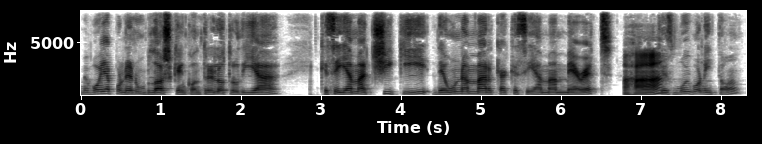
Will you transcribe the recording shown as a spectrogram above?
me voy a poner un blush que encontré el otro día que se llama Chiqui de una marca que se llama Merit, Ajá. que es muy bonito.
